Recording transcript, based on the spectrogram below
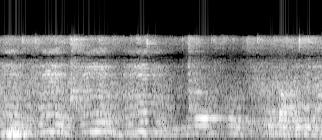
mm, mm, mm. Loco, tu familia.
